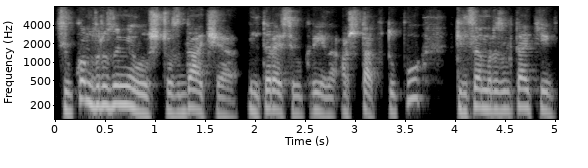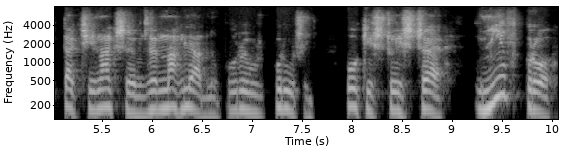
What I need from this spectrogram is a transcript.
цілком зрозуміло, що здача інтересів України аж так в тупу, в кінцевому результаті так чи інакше вже наглядно пору- порушить поки що ще міф про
